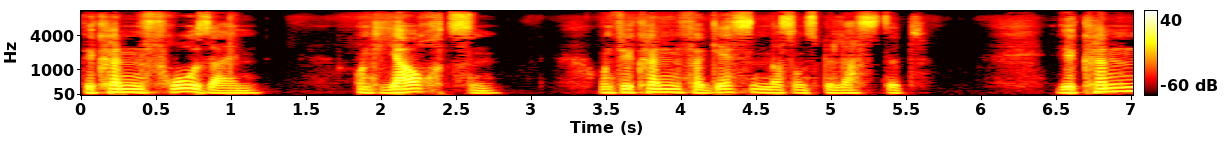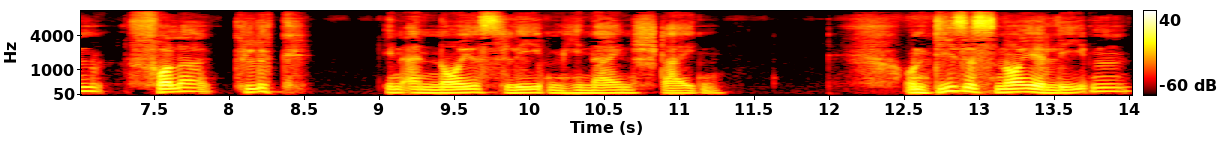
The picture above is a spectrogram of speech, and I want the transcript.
Wir können froh sein und jauchzen und wir können vergessen, was uns belastet. Wir können voller Glück in ein neues Leben hineinsteigen. Und dieses neue Leben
